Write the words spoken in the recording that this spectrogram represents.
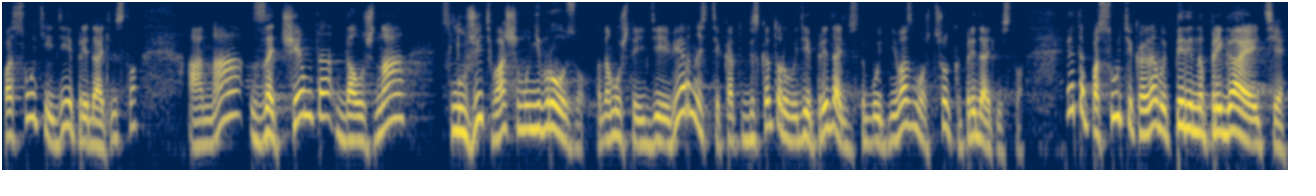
По сути, идея предательства, она зачем-то должна служить вашему неврозу, потому что идея верности, без которого идея предательства будет невозможно. Что такое предательство? Это, по сути, когда вы перенапрягаете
